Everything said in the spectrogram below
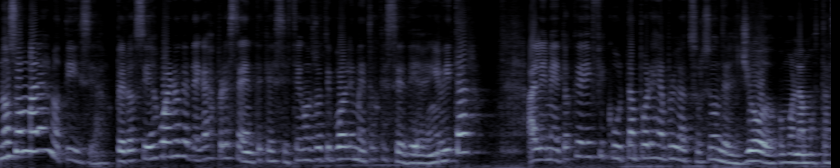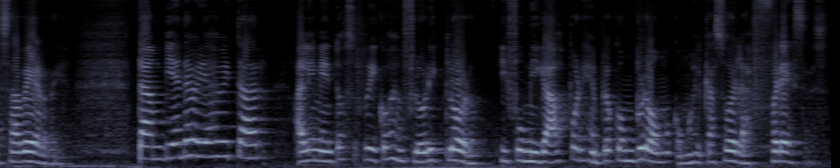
No son malas noticias, pero sí es bueno que tengas presente que existen otro tipo de alimentos que se deben evitar. Alimentos que dificultan, por ejemplo, la absorción del yodo, como la mostaza verde. También deberías evitar alimentos ricos en flúor y cloro y fumigados, por ejemplo, con bromo, como es el caso de las fresas,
